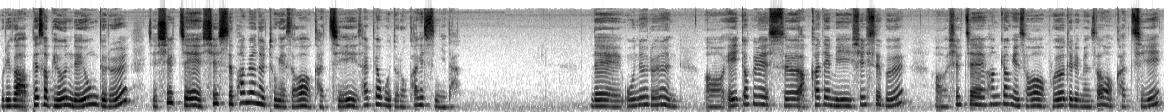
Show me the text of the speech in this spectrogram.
우리가 앞에서 배운 내용들을 실제 실습 화면을 통해서 같이 살펴보도록 하겠습니다. 네, 오늘은 어, AWS 아카데미 실습을 어, 실제 환경에서 보여드리면서 같이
